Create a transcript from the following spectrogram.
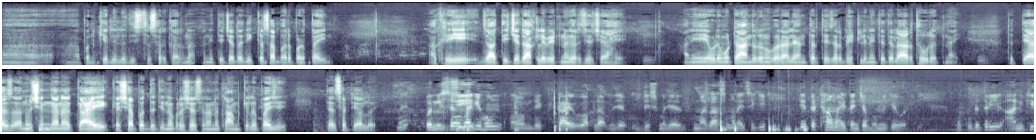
आपण केलेलं दिसतं सरकारनं आणि त्याच्यात अधिक कसा भर पडता येईल. आखरी जातीचे दाखले भेटणं गरजेचे आहे. आणि एवढं मोठं आंदोलन उभं राहिल्यानंतर ते जर भेटले नाही तर त्याला अर्थ उरत नाही. तर त्या अनुषंगानं काय कशा पद्धतीनं प्रशासनानं काम केलं पाहिजे त्यासाठी आलो आहे म्हणजे तुम्ही सहभागी होऊन म्हणजे काय आपला म्हणजे उद्देश म्हणजे मला असं म्हणायचं की ते तर ठाम आहे त्यांच्या भूमिकेवरती. मग कुठेतरी आणखी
